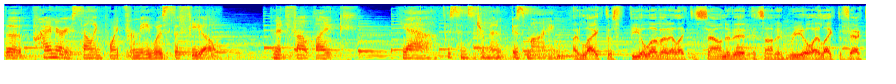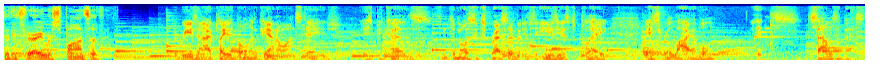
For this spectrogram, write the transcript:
The primary selling point for me was the feel, and it felt like yeah, this instrument is mine. I like the feel of it, I like the sound of it, it sounded real, I like the fact that it's very responsive reason I play the Roland piano on stage is because it's the most expressive, it's the easiest to play, it's reliable, it sounds the best.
